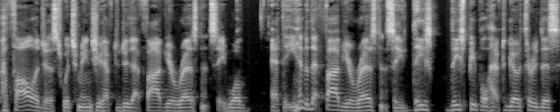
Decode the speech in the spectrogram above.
pathologist which means you have to do that five year residency. Well at the end of that five year residency, these these people have to go through this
